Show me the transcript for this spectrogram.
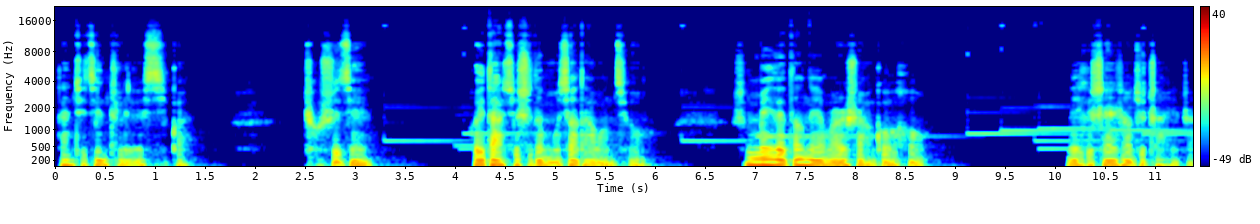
但却坚持了一个习惯：抽时间回大学时的母校打网球，顺便在当年玩耍过后，那个山上去转一转。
